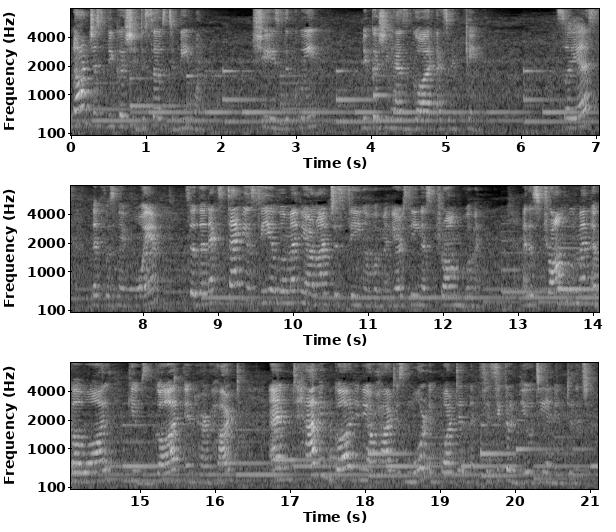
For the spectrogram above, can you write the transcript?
Not just because she deserves to be one. She is the queen because she has God as her king. So, yes, that was my poem. So, the next time you see a woman, you're not just seeing a woman, you're seeing a strong woman. And a strong woman, above all, keeps God in her heart. And having God in your heart is more important than physical beauty and intelligence.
